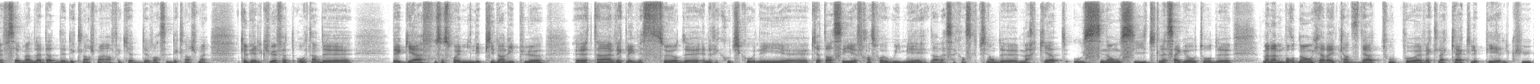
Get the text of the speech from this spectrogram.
officiellement de la date de déclenchement, en fait, qui a devancé le déclenchement, que le PLQ a fait autant de de gaffe où se soit mis les pieds dans les plats, euh, tant avec l'investiture de Enrico Ciccone euh, qui a tassé François Ouimet dans la circonscription de Marquette, ou sinon aussi toute la saga autour de Mme Bourdon qui allait être candidate ou pas avec la CAC, le PLQ,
